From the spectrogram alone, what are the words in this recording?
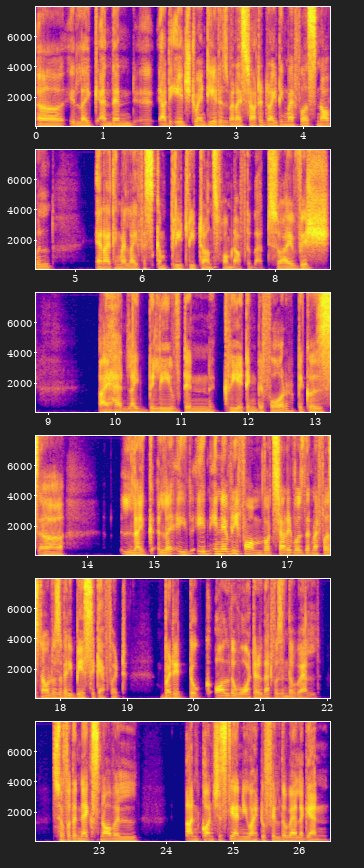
Uh, like and then uh, at the age 28 is when I started writing my first novel, and I think my life has completely transformed after that. So I wish I had like believed in creating before because uh, like, like in, in every form what started was that my first novel was a very basic effort but it took all the water that was in the well. So for the next novel unconsciously i knew i had to fill the well again.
